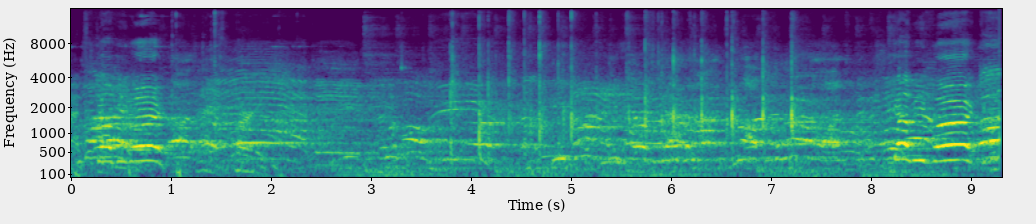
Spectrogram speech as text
That's Purdy. Come on, Beef!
